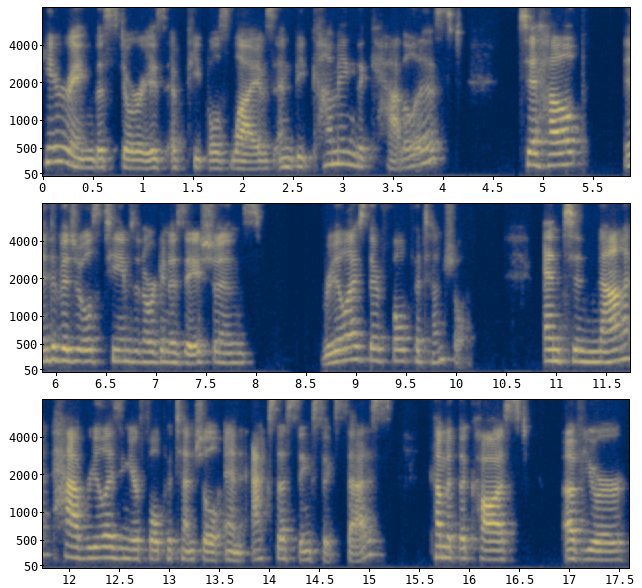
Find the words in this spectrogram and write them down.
hearing the stories of people's lives and becoming the catalyst to help individuals, teams, and organizations realize their full potential. And to not have realizing your full potential and accessing success come at the cost of your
